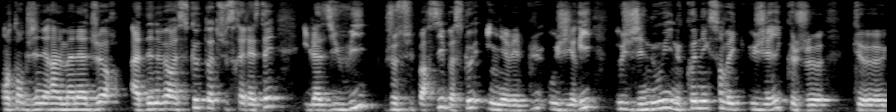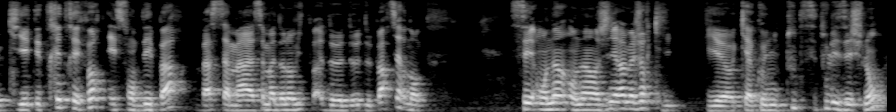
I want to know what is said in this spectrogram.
en tant que général manager à Denver, est-ce que toi tu serais resté? Il a dit oui, je suis parti parce qu'il n'y avait plus Ujiri. J'ai noué une connexion avec Ujiri que je, que, qui était très très forte, et son départ, bah, ça m'a donné envie de, de, de partir. Donc, c'est on a, on a un général major qui, qui, euh, qui a connu toutes, tous les échelons.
